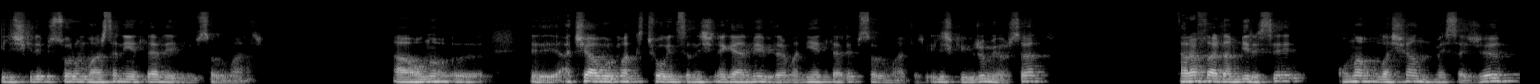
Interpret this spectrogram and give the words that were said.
ilişkide bir sorun varsa niyetlerle ilgili bir sorun vardır. Ha, onu e, e, açığa vurmak çoğu insanın işine gelmeyebilir ama niyetlerde bir sorun vardır. İlişki yürümüyorsa taraflardan birisi ona ulaşan mesajı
